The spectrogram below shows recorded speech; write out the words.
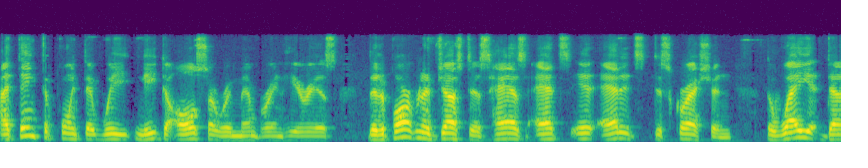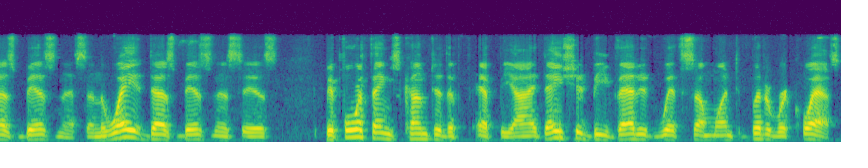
I think the point that we need to also remember in here is the Department of Justice has at, at its discretion the way it does business. And the way it does business is before things come to the FBI, they should be vetted with someone to put a request,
